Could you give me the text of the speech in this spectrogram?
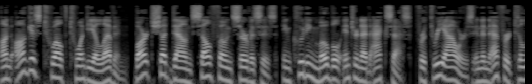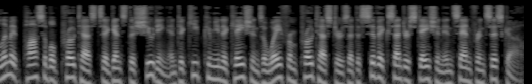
On August 12, 2011, BART shut down cell phone services, including mobile Internet access, for three hours in an effort to limit possible protests against the shooting and to keep communications away from protesters at the Civic Center station in San Francisco.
